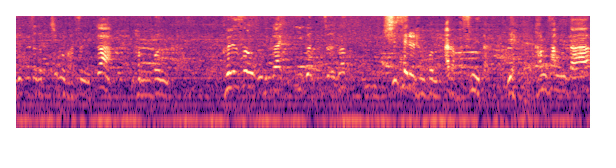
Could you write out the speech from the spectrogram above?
이것저것 찍어봤으니까 한번 그래서 우리가 이것저것 시세를 한번 알아봤습니다. 예, 감사합니다.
